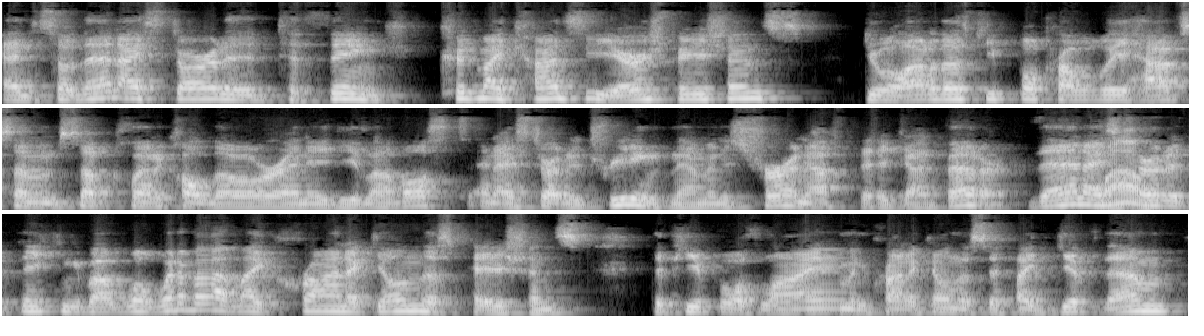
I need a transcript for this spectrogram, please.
And so then I started to think could my concierge patients do a lot of those people probably have some subclinical lower NAD levels? And I started treating them, and sure enough, they got better. Then I wow. started thinking about, well, what about my chronic illness patients, the people with Lyme and chronic illness? If I give them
